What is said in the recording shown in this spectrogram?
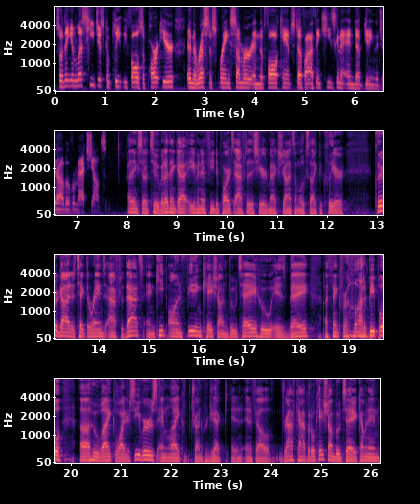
So I think unless he just completely falls apart here and the rest of spring, summer, and the fall camp stuff, I think he's going to end up getting the job over Max Johnson. I think so too. But I think uh, even if he departs after this year, Max Johnson looks like a clear clear guy to take the reins after that and keep on feeding Kayshon Boutte, who is Bay. I think for a lot of people uh, who like wide receivers and like trying to project NFL draft capital, Kayshon Boutte coming in,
